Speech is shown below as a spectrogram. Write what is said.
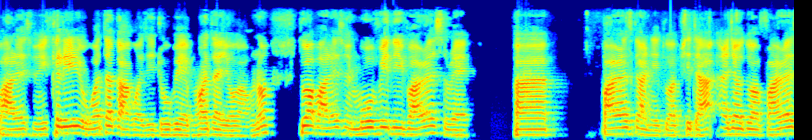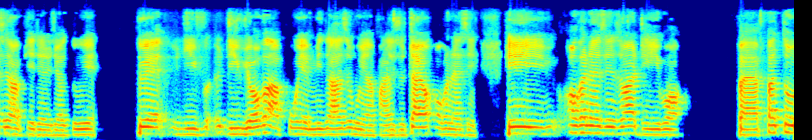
ဘာလဲဆိုရင်ကလေးတွေဝတ်သက်ကာကွယ်ဆေးထိုးပေးဝတ်သက်ယောဂါပေါ့နော်သူကဘာလဲဆိုရင် movili virus ဆိုတဲ့အာ virus ကနေသူကဖြစ်တာအဲကြောင့်သူက virus ကဖြစ်တဲ့ကြောင့်သူရဲ့သူရဲ့ဒီဒီယောဂအပိုးရဲ့မိသားစုဝင်ကဘာလဲဆိုတော့ type organism ဒီ organism ဆိုတာဒီပေါ့ပတ်တို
